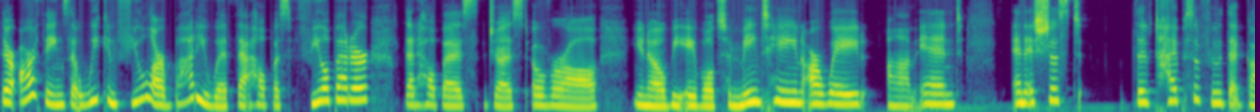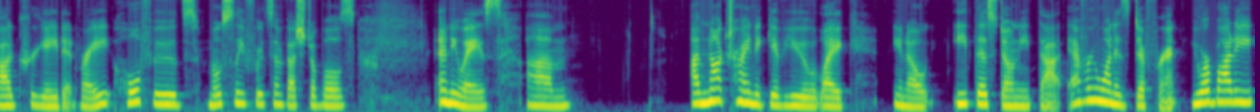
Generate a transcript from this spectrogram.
there are things that we can fuel our body with that help us feel better that help us just overall you know be able to maintain our weight um, and and it's just the types of food that god created right whole foods mostly fruits and vegetables anyways um i'm not trying to give you like you know eat this, don't eat that. Everyone is different. Your body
